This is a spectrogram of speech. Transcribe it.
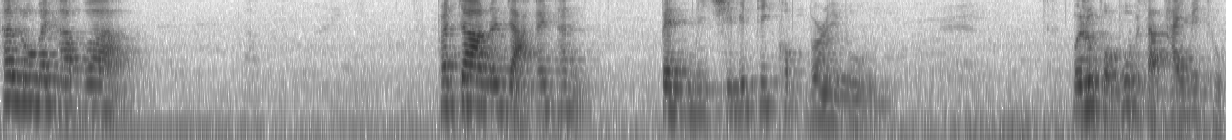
ท่านรู้ไหมครับว่า พระเจ้านั้นอยากให้ท่านเป็นมีชีวิตที่ครบบริบูรณ์ไม่รู้ผมพูดภาษาไทยไม่ถูก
